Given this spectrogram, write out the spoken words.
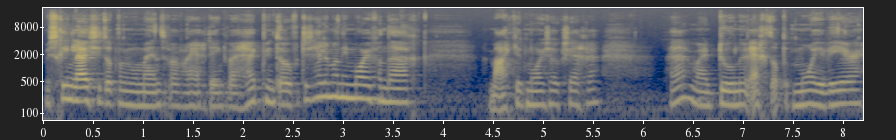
misschien luister je het op een moment waarvan je denkt, waar heb je het over? Het is helemaal niet mooi vandaag. Maak je het mooi zou ik zeggen. Hè? Maar ik doel nu echt op het mooie weer.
